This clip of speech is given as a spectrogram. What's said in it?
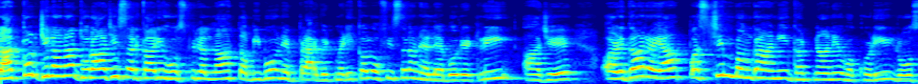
રાજકોટ જિલ્લાના ધોરાજી સરકારી હોસ્પિટલના તબીબો અને પ્રાઇવેટ મેડિકલ ઓફિસર અને લેબોરેટરી આજે અળગા રહ્યા. પશ્ચિમ બંગાળની ઘટનાને વખોડી રોષ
